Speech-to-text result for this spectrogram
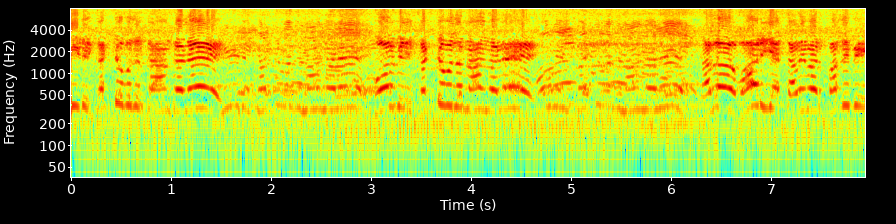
வீடு கட்டுவது நாங்களே. கோவில் கட்டுவது நாங்களே. நல்ல வாரிய தலைவர் பதவி.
